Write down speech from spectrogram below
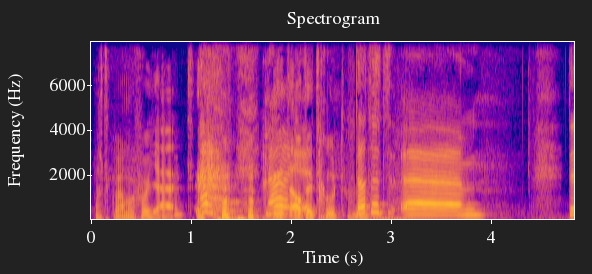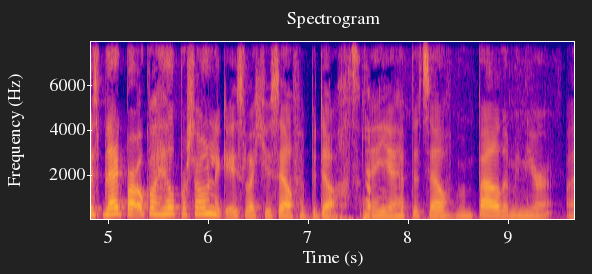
Wat kwam er voor je uit? Ging nou, het altijd goed? Dat niet? het. Uh, dus blijkbaar ook wel heel persoonlijk is wat je zelf hebt bedacht. Ja. En je hebt het zelf op een bepaalde manier uh,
